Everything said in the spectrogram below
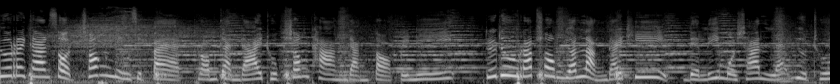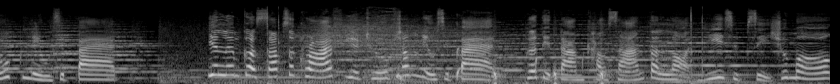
ดูรายการสดช่อง 118 พร้อมกันได้ทุกช่องทางดังต่อไปนี้ หรือดูรับชมย้อนหลังได้ที่ Daily Motion และ YouTube 118อย่าลืมกด Subscribe YouTube ช่อง 118 เพื่อติดตามข่าวสารตลอด 24 ชั่วโมง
